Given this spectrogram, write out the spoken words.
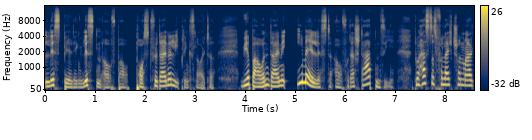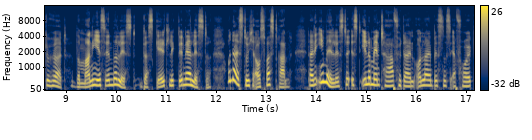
Listbuilding, Listenaufbau, Post für deine Lieblingsleute. Wir bauen deine E-Mail-Liste auf oder starten sie. Du hast es vielleicht schon mal gehört. The money is in the list. Das Geld liegt in der Liste. Und da ist durchaus was dran. Deine E-Mail-Liste ist elementar für deinen Online-Business-Erfolg,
